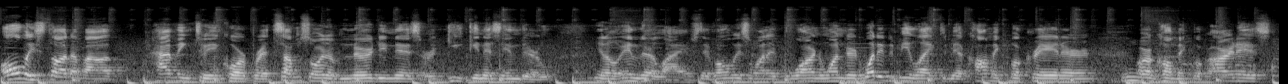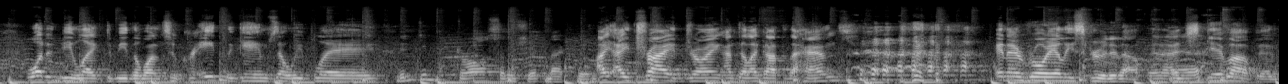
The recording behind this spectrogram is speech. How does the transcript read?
always thought about having to incorporate some sort of nerdiness or geekiness in their you know in their lives they've always wanted wondered what it'd be like to be a comic book creator or a comic book artist what it'd be like to be the ones who create the games that we play Did you draw some shit back then? I, I tried drawing until I got to the hands, and I royally screwed it up, and I just gave up. And,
